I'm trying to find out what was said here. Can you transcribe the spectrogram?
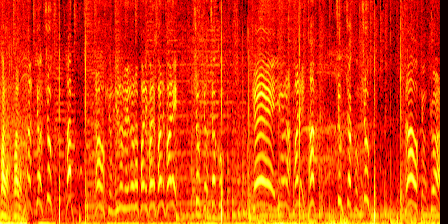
빨리 빨리 형쭉합. 나와 형 일어나 일어나. 빨리 빨리 빨리 빨리. 쭉형 조금 오케이 일어나. 빨리. 합쭉 조금 쭉. 브라워 형 좋아.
